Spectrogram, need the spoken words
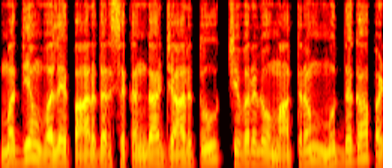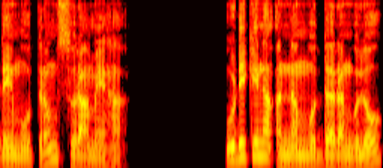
మద్యం వలె పారదర్శకంగా జారుతూ చివరలో మాత్రం ముద్దగా పడే మూత్రం సురామేహ. ఉడికిన అన్నం ముద్ద రంగులో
